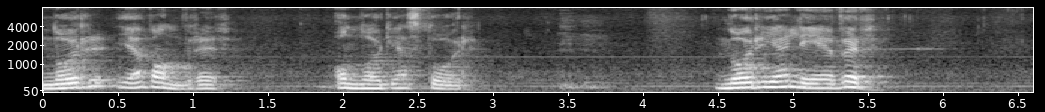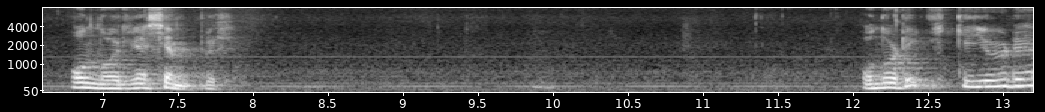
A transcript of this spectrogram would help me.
når jeg vandrer, og når jeg står. Når jeg lever, og når jeg kjemper. Og når det ikke gjør det,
